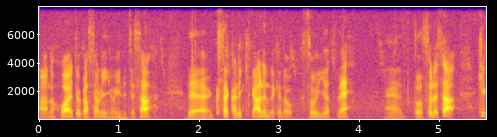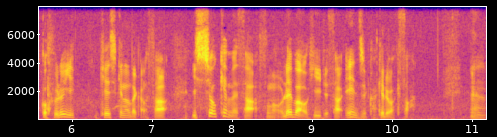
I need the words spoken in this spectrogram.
あのホワイトガソリンを入れてさで草刈り機があるんだけどそういうやつね。えー、っとそれさ結構古い形式のだからさ一生懸命さそのレバーを引いてさエンジンかけるわけさうん、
